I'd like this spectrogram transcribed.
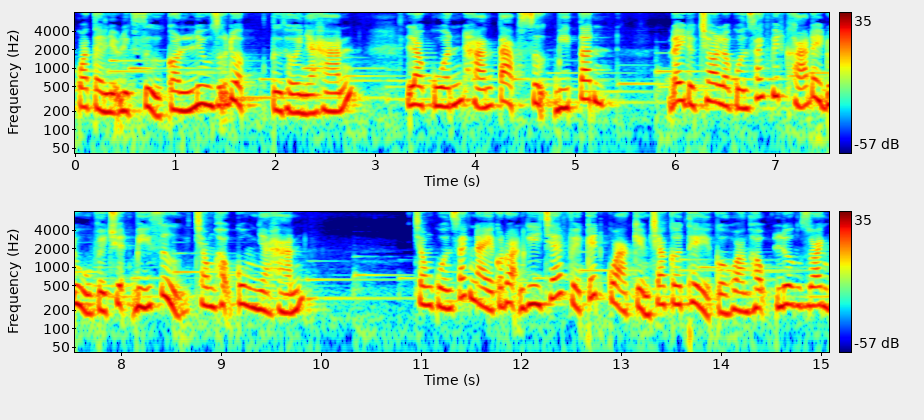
qua tài liệu lịch sử còn lưu giữ được từ thời nhà Hán, là cuốn Hán Tạp Sự Bí Tân. Đây được cho là cuốn sách viết khá đầy đủ về chuyện bí sử trong hậu cung nhà Hán. Trong cuốn sách này có đoạn ghi chép về kết quả kiểm tra cơ thể của Hoàng hậu Lương Doanh,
